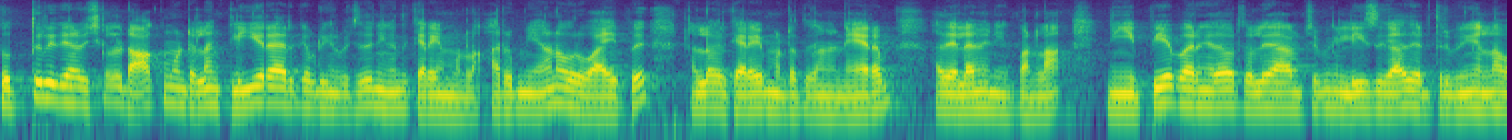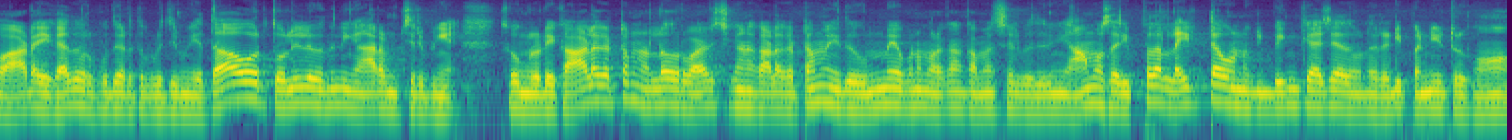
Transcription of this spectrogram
சொத்து ரீதியான விஷயங்கள் டாக்குமெண்ட் எல்லாம் கிளியராக இருக்குது அப்படிங்கிற பட்சத்தை நீங்கள் வந்து கரையம் பண்ணலாம். அருமையான ஒரு வாய்ப்பு நல்ல ஒரு கரையம் பண்ணுறதுக்கான நேரம் அது எல்லாமே நீங்கள் பண்ணலாம். நீங்கள் இப்பயே பாருங்கள் ஏதாவது ஒரு தொழில் ஆரம்பிச்சிருப்பீங்க லீஸுக்காவது எடுத்துருப்பீங்க இல்லை வாடகைக்காவது ஒரு புது இடத்து பிடிச்சிருப்பீங்க. ஏதாவது ஒரு தொழில் வந்து நீங்கள் ஆரம்பிச்சிருப்பீங்க. ஸோ உங்களுடைய காலகட்டம் நல்ல ஒரு வளர்ச்சிக்கான காலகட்டம். இது உண்மை அப்படின்னு மறக்காம கமர்ஷியல் பதிவுங்க ஆமாம் சார் இப்போ தான் லைட்டாக ஒன்று பிங்க் ஆச்சு அது ஒன்று ரெடி பண்ணிகிட்ருக்கோம்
